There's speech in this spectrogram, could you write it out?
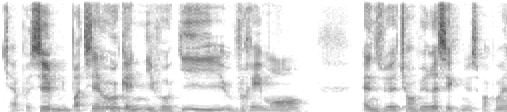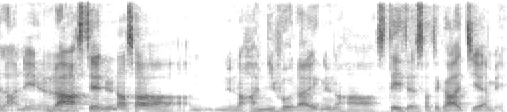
C'est impossible, nous partions à aucun niveau qui, vraiment, Enzo, tu en verrais, c'est que nous, pas comme l'année. Mhm. Là, c'était, nous, dans un niveau là, nous, dans un status, ça, c'est dire, mais,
